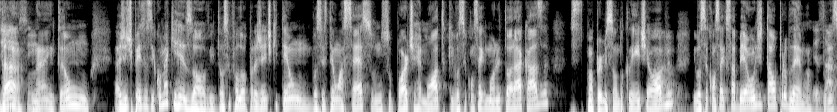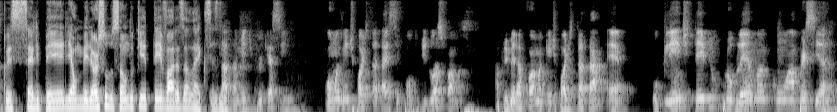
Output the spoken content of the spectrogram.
Dá, sim. né? Então, a gente pensa assim, como é que resolve? Então, você falou pra gente que tem um, vocês têm um acesso, um suporte remoto que você consegue monitorar a casa com a permissão do cliente, é óbvio, e você consegue saber onde tá o problema. Por Exato. isso que esse CLP ele é a melhor solução do que ter várias Alexas, né? Exatamente, porque assim, como a gente pode tratar esse ponto? De duas formas. A primeira forma que a gente pode tratar é o cliente teve um problema com a persiana.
